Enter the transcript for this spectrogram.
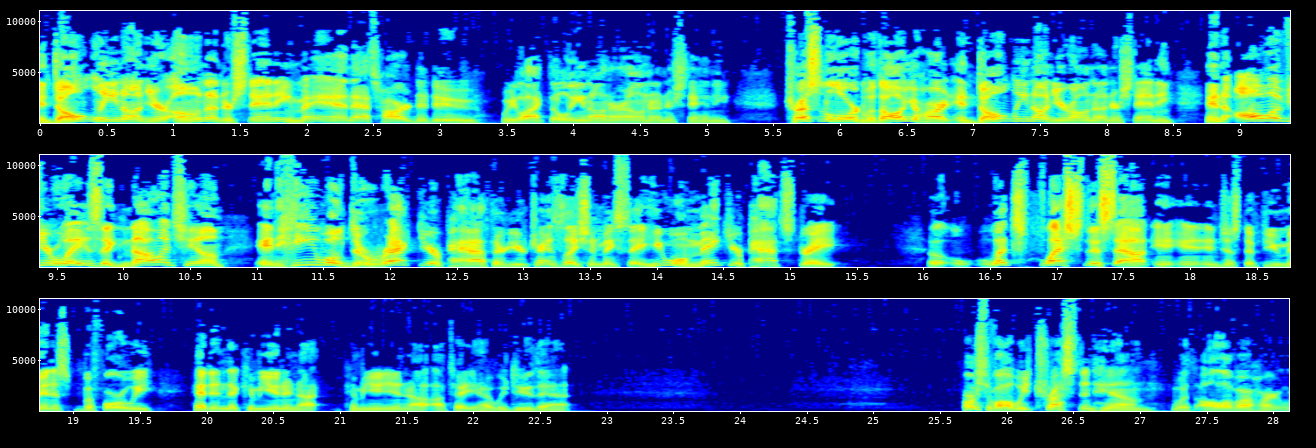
and don't lean on your own understanding. Man, that's hard to do. We like to lean on our own understanding. Trust in the Lord with all your heart, and don't lean on your own understanding. In all of your ways, acknowledge him, and he will direct your path, or your translation may say, he will make your path straight. Uh, let's flesh this out in, in, in just a few minutes before we head into communion. communion I'll, I'll tell you how we do that. First of all, we trust in him with all of our heart.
